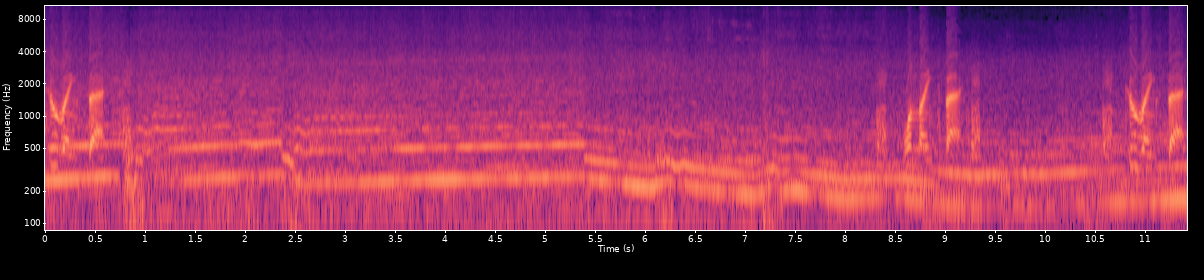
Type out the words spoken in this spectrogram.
Two lengths back. One length back. Two lengths back.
